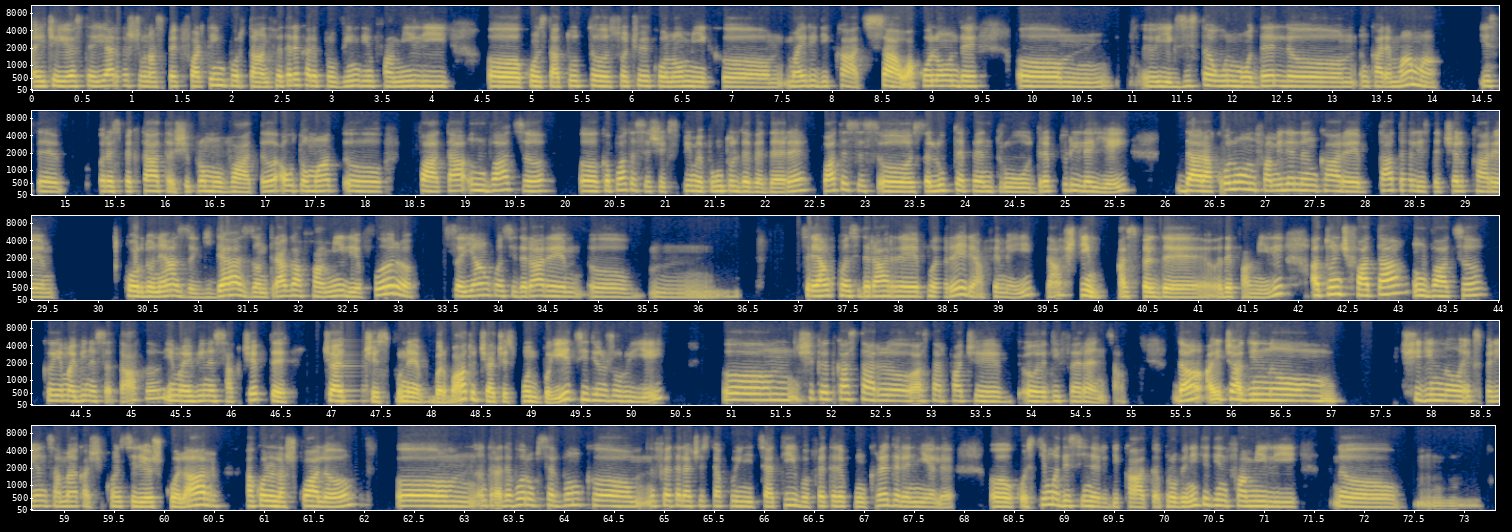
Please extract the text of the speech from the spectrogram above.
Aici este iarăși un aspect foarte important. Fetele care provin din familii uh, cu un statut uh, socioeconomic uh, mai ridicat sau acolo unde uh, există un model uh, în care mama este respectată și promovată, automat uh, fata învață uh, că poate să-și exprime punctul de vedere, poate să, să lupte pentru drepturile ei, dar acolo în familiile în care tatăl este cel care coordonează, ghidează întreaga familie fără să ia în considerare să ia în considerare părerea femeii, da? știm astfel de, de familii, atunci fata învață că e mai bine să tacă, e mai bine să accepte ceea ce spune bărbatul, ceea ce spun băieții din jurul ei uh, și cred că asta ar, asta ar face uh, diferența. Da? Aici, din, uh, și din uh, experiența mea ca și consilier școlar, acolo la școală, uh, într-adevăr observăm că fetele acestea cu inițiativă, fetele cu încredere în ele, uh, cu o stimă de sine ridicată, provenite din familii uh,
